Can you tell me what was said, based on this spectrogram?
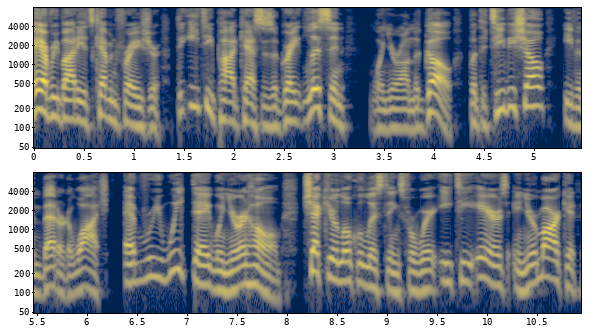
Hey, everybody, it's Kevin Frazier. The ET Podcast is a great listen when you're on the go, but the TV show, even better to watch every weekday when you're at home. Check your local listings for where ET airs in your market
